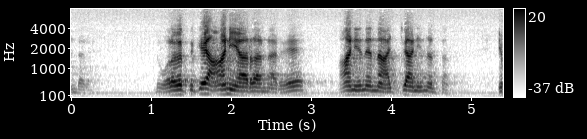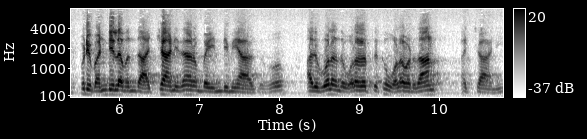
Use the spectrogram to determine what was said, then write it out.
என்றாரு. இந்த உலகத்துக்கே ஆணி யாரான்னாரு ஆணின்னு என்ன அச்சாணின்னு அர்த்தம். எப்படி வண்டியில வந்து அச்சாணி தான் ரொம்ப இனிமையா ஆகுதோ அது போல அந்த உலகத்துக்கு உழவர் தான் அச்சாணி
